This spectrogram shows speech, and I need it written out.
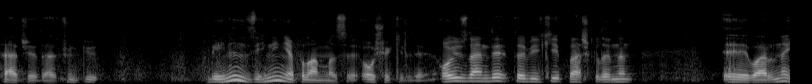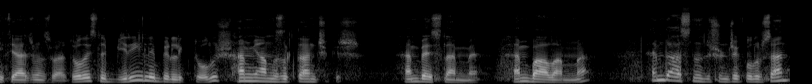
tercih eder. Çünkü beynin, zihnin yapılanması o şekilde. O yüzden de tabii ki başkalarının e, varlığına ihtiyacımız var. Dolayısıyla biriyle birlikte oluş hem yalnızlıktan çıkış, hem beslenme, hem bağlanma, hem de aslında düşünecek olursan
